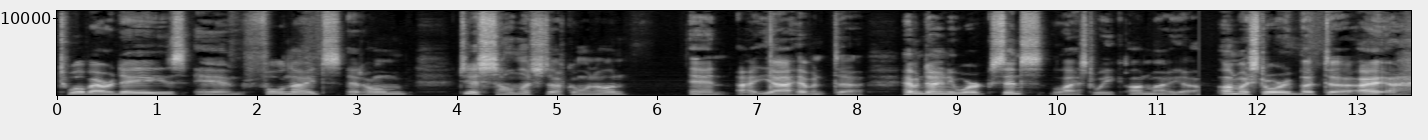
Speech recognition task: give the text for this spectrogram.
12 hour days and full nights at home. Just so much stuff going on. And I, yeah, I haven't, uh, haven't done any work since last week on my, uh, on my story, but, uh, I,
